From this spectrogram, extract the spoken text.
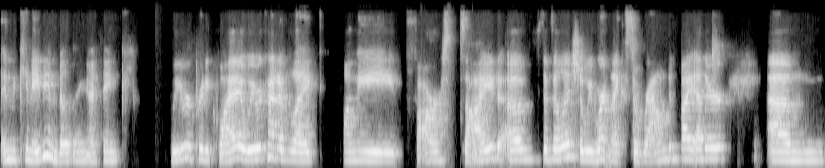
in the Canadian building, I think we were pretty quiet. We were kind of like on the far side of the village. So we weren't like surrounded by other um,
